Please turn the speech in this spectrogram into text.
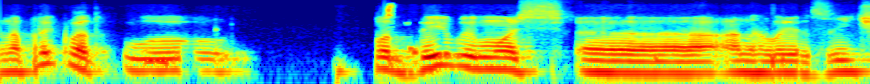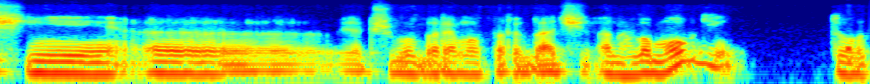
наприклад, у, подивимось е, англоязичні, якщо ми беремо передачі англомовні, то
